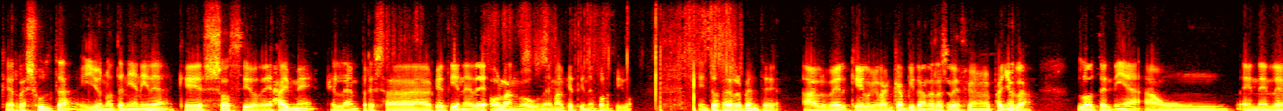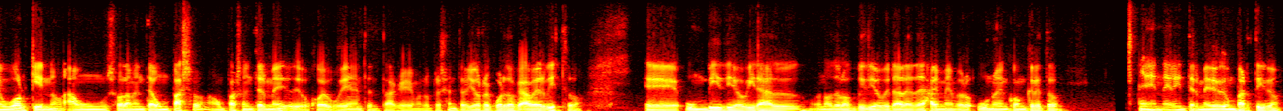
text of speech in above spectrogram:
que resulta, y yo no tenía ni idea, que es socio de Jaime en la empresa que tiene de All Go, de marketing deportivo. Entonces de repente, al ver que el gran capitán de la selección española lo tenía a un, en el networking, ¿no? A solamente a un paso, a un paso intermedio, digo, joder, voy a intentar que me lo presente. Yo recuerdo que haber visto eh, un vídeo viral, uno de los vídeos virales de Jaime, pero uno en concreto, en el intermedio de un partido,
